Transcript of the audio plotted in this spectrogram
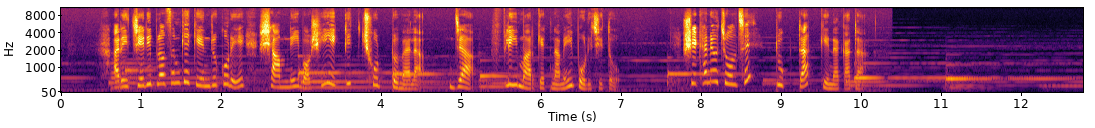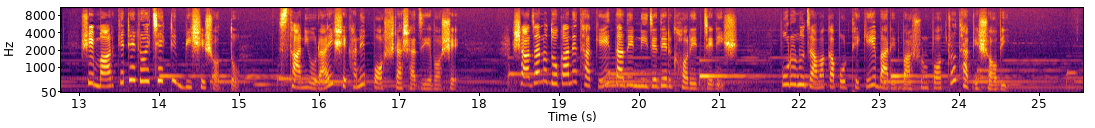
আর এই চেরি ব্লসমকে কেন্দ্র করে সামনেই বসে একটি ছোট্ট মেলা, যা ফ্লি মার্কেট নামেই পরিচিত। সেখানেও চলছে টুকটাক কেনাকাটা। সে মার্কেটে রয়েছে একটি বিশেষত্ব। স্থানীয়রাই সেখানে পশরা সাজিয়ে বসে। সাজানো দোকানে থাকে তাদের নিজেদের ঘরের জিনিস। পুরনো জামাকাপড় থেকে বাড়ির বাসনপত্র থাকে সবই।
